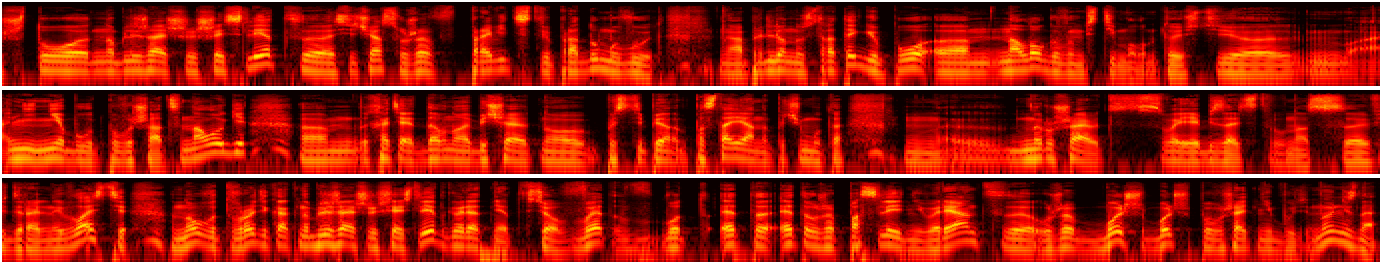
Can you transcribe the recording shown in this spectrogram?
что на ближайшие 6 лет сейчас уже в правительстве продумывают определенную стратегию по налоговым стимулом. То есть э, они не будут повышаться налоги, эм, хотя это давно обещают, но постепенно, постоянно почему-то нарушают свои обязательства у нас э, федеральные власти. Но вот вроде как на ближайшие 6 лет говорят, нет, все, в это, вот это, это уже последний вариант, э, уже больше, больше повышать не будем. Ну, не знаю.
